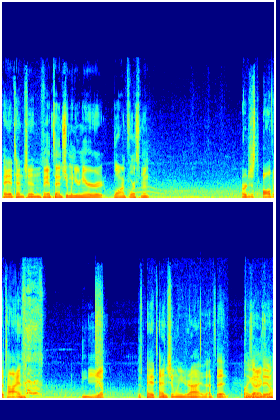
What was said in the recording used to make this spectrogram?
Pay attention, Pay attention when you're near law enforcement. or just all the time. Yep. just pay attention when you drive. That's it. That's all you gotta do.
